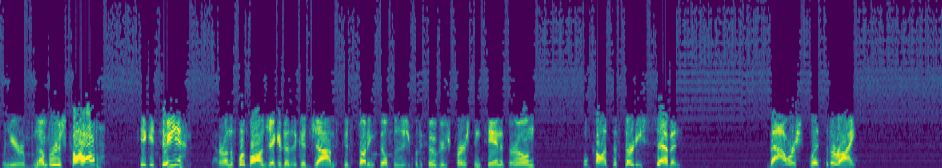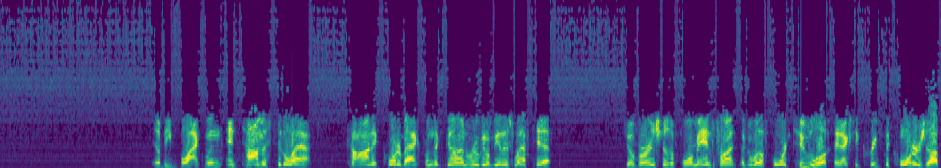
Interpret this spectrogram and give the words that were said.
When your number is called, kick it to you. Got to run the football, and Jacob does a good job. Good starting field position for the Cougars. First and 10 at their own, we'll call it the 37. Bauer split to the right. It'll be Blackman and Thomas to the left. Kahn at quarterback from the gun. Rugen will be on his left hip. Jo Byrns shows a four-man front. They'll go with a 4-2 look. They actually creep the corners up.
